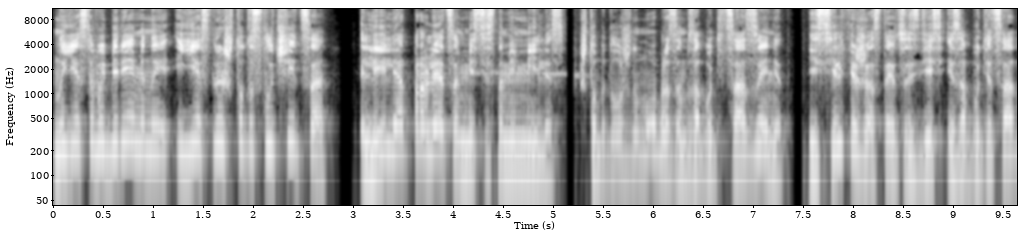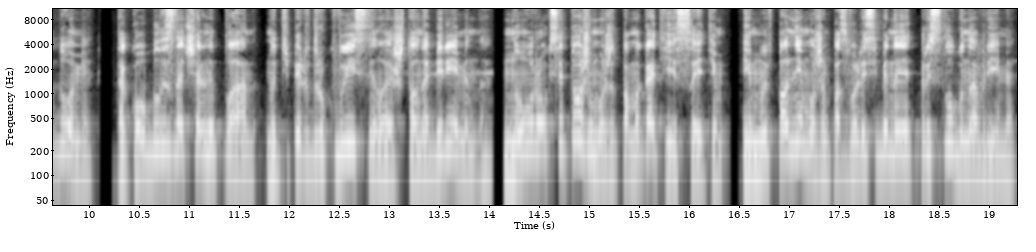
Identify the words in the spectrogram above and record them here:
Но если вы беременны, если что-то случится...» Лилия отправляется вместе с нами в Милис, чтобы должным образом заботиться о Зенит. И Сильфи же остается здесь и заботится о доме. Таков был изначальный план, но теперь вдруг выяснилось, что она беременна. Но Рокси тоже может помогать ей с этим, и мы вполне можем позволить себе нанять прислугу на время.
